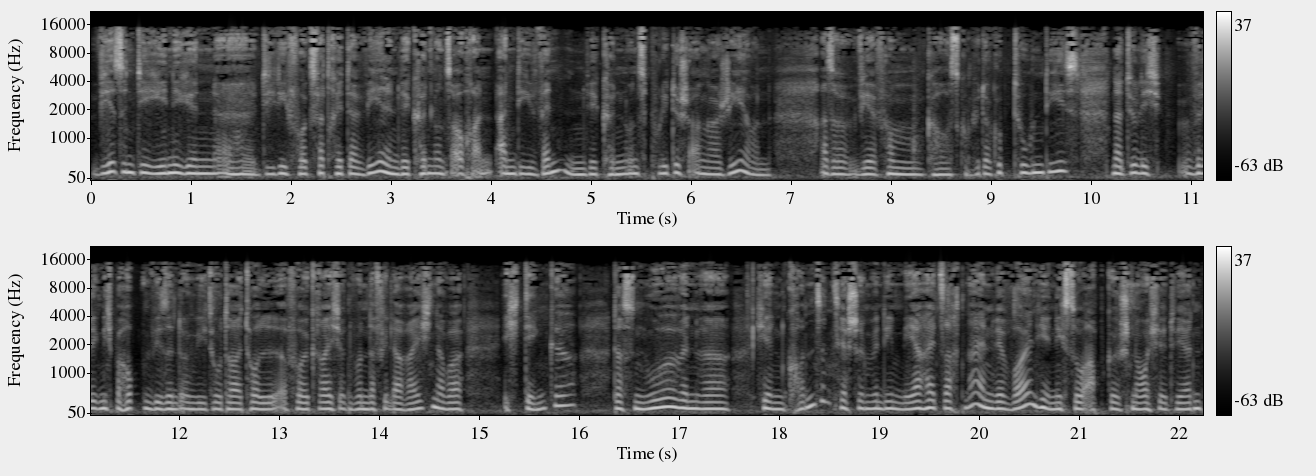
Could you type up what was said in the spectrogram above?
Wir sind diejenigen, äh, die die Volksvertreter wählen. Wir können uns auch an, an die wenden. Wir können uns politisch engagieren. Also wir vom Chaos Computer Club tun dies. Natürlich würde ich nicht behaupten, wir sind irgendwie total toll erfolgreich und würden da viel erreichen, aber ich denke, dass nur wenn wir hier einen Konsens herstellen, wenn die Mehrheit sagt, nein, wir wollen hier nicht so abgeschnorchelt werden,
